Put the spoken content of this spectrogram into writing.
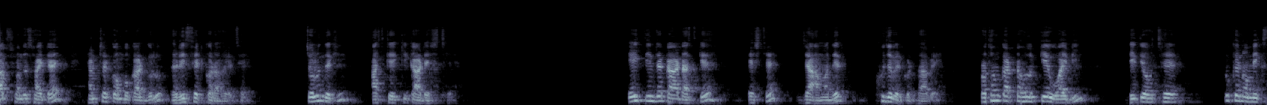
আজ সন্ধ্যা ছয়টায় হ্যামস্টার কম্বো কার্ডগুলো রিসেট করা হয়েছে। চলুন দেখি আজকে কি কার্ড এসছে। এই তিনটা কার্ড আজকে এসছে যা আমাদের খুঁজে বের করতে হবে। প্রথম কার্ডটা হলো কে ওয়াইবি দ্বিতীয় হচ্ছে টুকেনমিক্স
